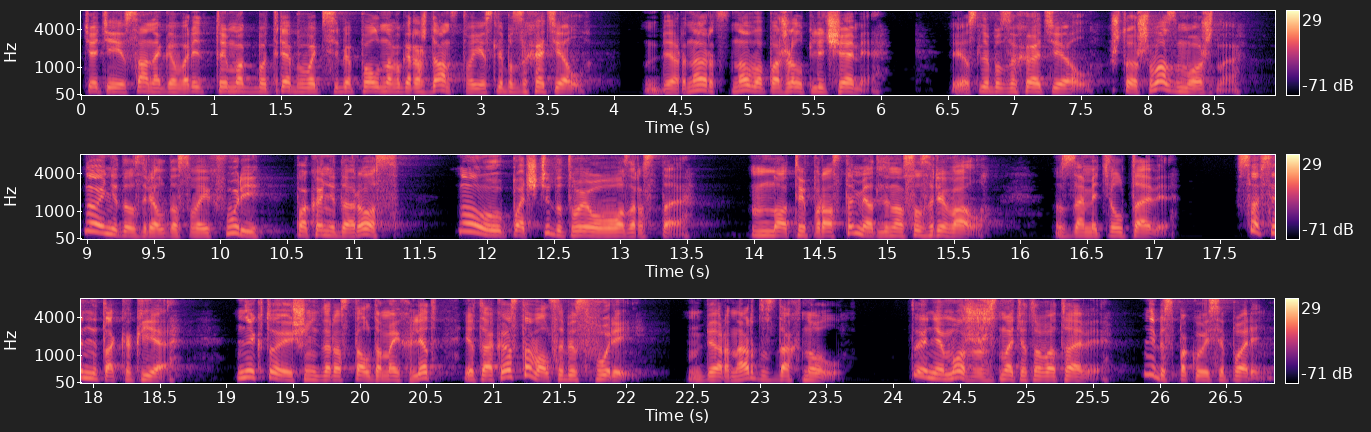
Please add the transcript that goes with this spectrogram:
«Тётя Исана говорит, ты мог бы требовать себе полного гражданства, если бы захотел». Бернард снова пожал плечами. «Если бы захотел. Что ж, возможно. Но я не дозрел до своих фурий, пока не дорос. Ну, почти до твоего возраста. Но ты просто медленно созревал», — заметил Тави. «Совсем не так, как я. Никто еще не дорастал до моих лет и так и оставался без фурий». Бернард вздохнул. «Ты не можешь знать этого Тави. Не беспокойся, парень.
